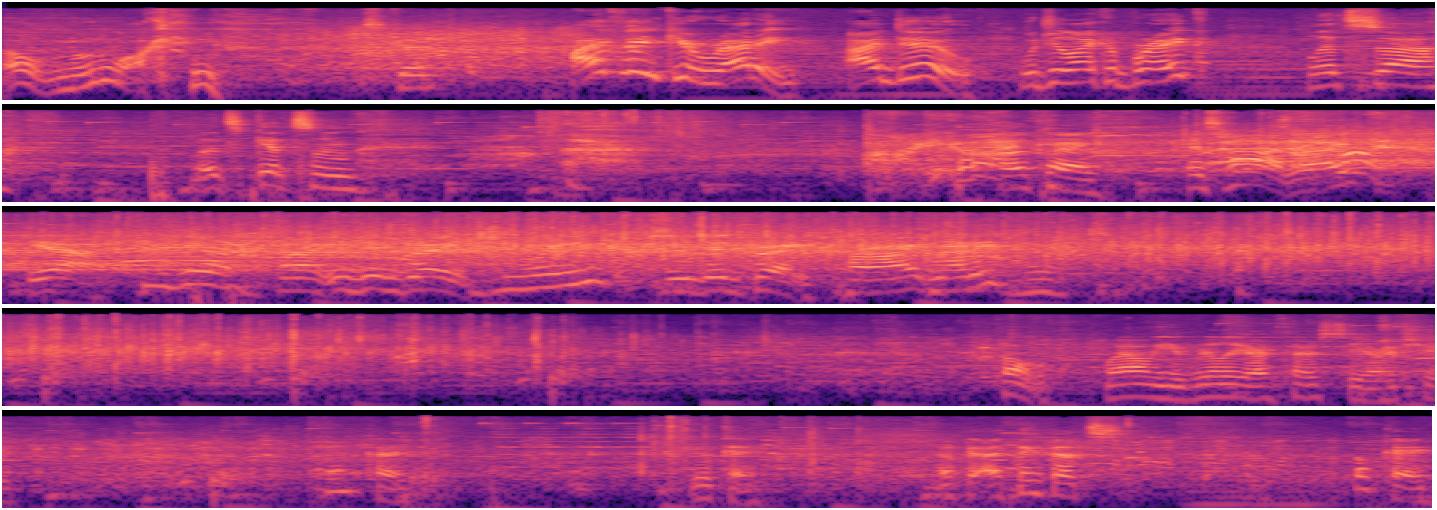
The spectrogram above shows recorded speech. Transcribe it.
Oh, moonwalking. That's good. I think you're ready. I do. Would you like a break? Let's uh, let's get some. Oh my God. Okay. It's hot, right? Yeah. Yeah. All right. You did great. Drink. You did great. All right. Ready? Oh, wow. You really are thirsty, aren't you? Okay. Okay. Okay. I think that's okay.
